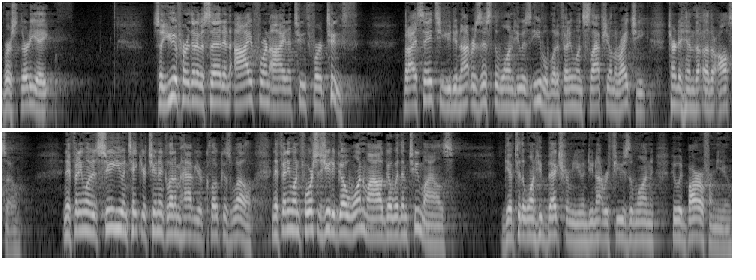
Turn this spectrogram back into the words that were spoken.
verse 38. So you have heard that it was said, an eye for an eye and a tooth for a tooth. But I say to you, do not resist the one who is evil, but if anyone slaps you on the right cheek, turn to him the other also. And if anyone would sue you and take your tunic, let him have your cloak as well. And if anyone forces you to go one mile, go with him two miles. Give to the one who begs from you, and do not refuse the one who would borrow from you.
